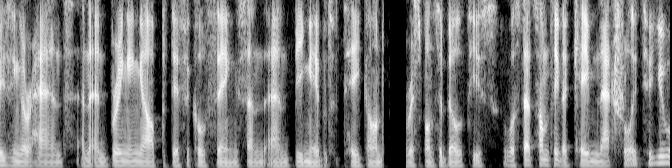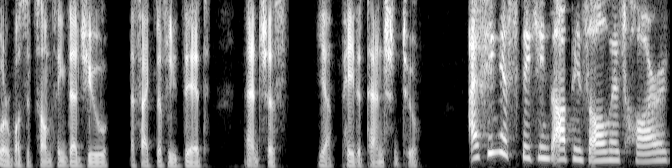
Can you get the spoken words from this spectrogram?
raising your hand and and bringing up difficult things and and being able to take on responsibilities. Was that something that came naturally to you, or was it something that you effectively did and just yeah paid attention to? I think speaking up is always hard.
